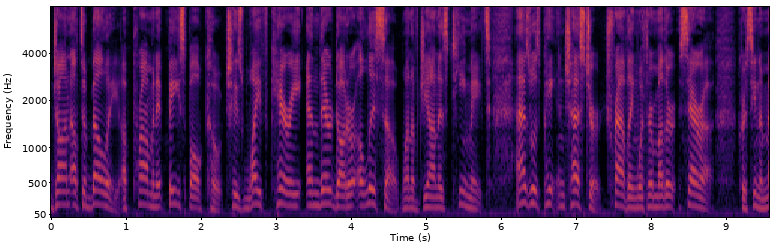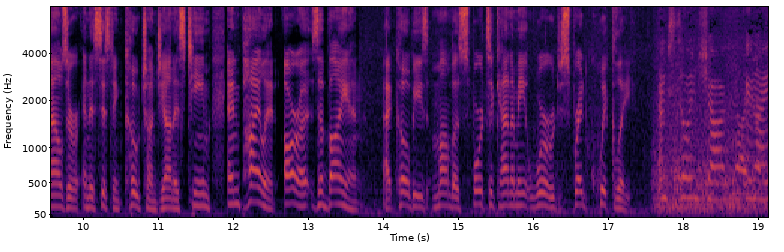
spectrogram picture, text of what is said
John Altobelli, a prominent baseball coach, his wife Keri, and their daughter Alyssa, one of Gianna's teammates, as was Peyton Chester, traveling with her mother Sarah, Christina Mauser, an assistant coach on Gianna's team, and pilot Ara Zabayan. At Kobe's Mamba Sports Academy, word spread quickly. I'm still in shock, and I,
